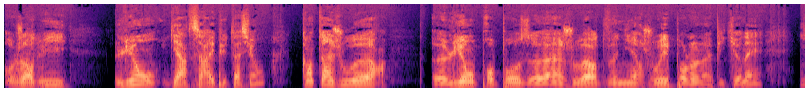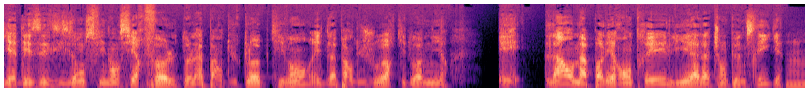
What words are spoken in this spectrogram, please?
aujourd'hui, Lyon garde sa réputation. Quand un joueur euh, Lyon propose à un joueur de venir jouer pour l'Olympique lyonnais, il y a des exigences financières folles de la part du club qui vend et de la part du joueur qui doit venir. Et là, on n'a pas les rentrées liées à la Champions League, Mm.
